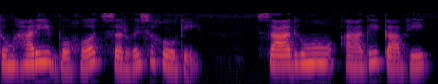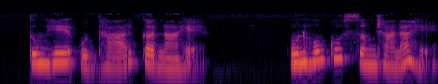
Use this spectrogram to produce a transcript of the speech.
तुम्हारी बहुत सर्विस होगी। साधुओं आदि का भी तुम्हें उद्धार करना है। उन्हों को समझाना है।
